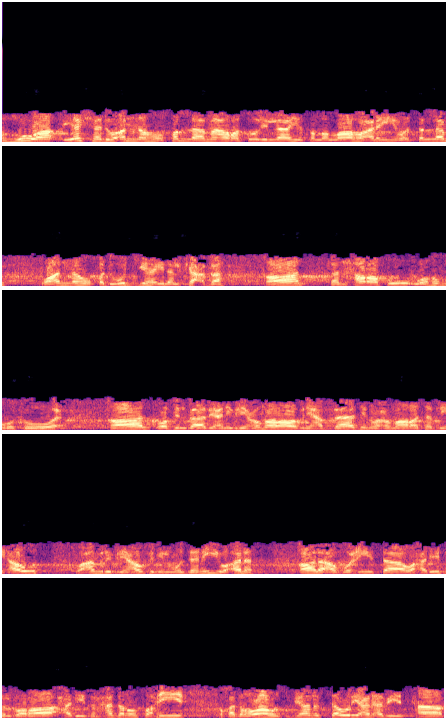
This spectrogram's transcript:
هو يشهد أنه صلى مع رسول الله صلى الله عليه وسلم وأنه قد وجه إلى الكعبة. قال فانحرفوا وهم ركوع. قال وفي الباب عن ابن عمر وابن عباس وعمارة بن أوس وعمرو بن عوف المزني وأنس. قال أبو عيسى وحديث البراء حديث حسن صحيح وقد رواه سفيان الثوري عن أبي إسحاق.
